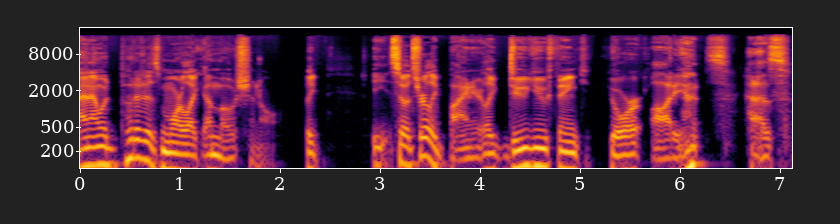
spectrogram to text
And I would put it as more like emotional. Like so it's really binary. Like do you think your audience has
